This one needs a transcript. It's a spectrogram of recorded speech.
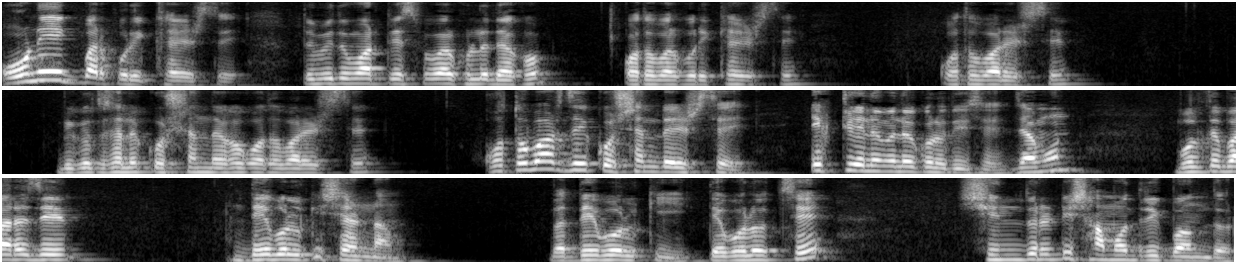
অনেকবার পরীক্ষায় এসছে। তুমি তোমার টেস্ট পেপার খুলে দেখো, কতবার পরীক্ষায় এসছে, কতবার এসছে। বিগত সালে কোশ্চেন দেখো, কতবার এসছে। কতবার যে কোশ্চেনটা এসছে, একটু এলোমেলো করে দিয়েছে। যেমন, বলতে পারে যে দেবল কিসের নাম বা দেবল কি? দেবল হচ্ছে সিন্ধুর একটি সামুদ্রিক বন্দর।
